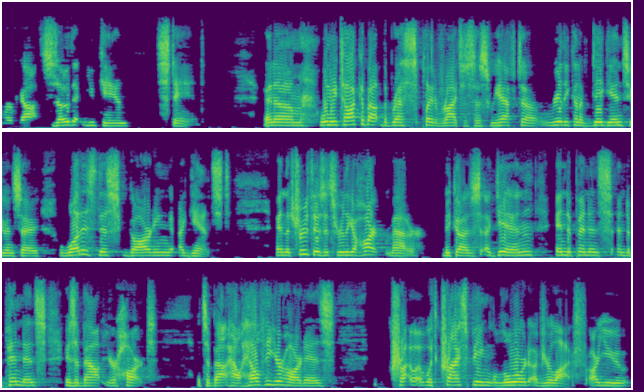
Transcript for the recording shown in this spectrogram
armor of God so that you can stand. And um, when we talk about the breastplate of righteousness, we have to really kind of dig into and say, what is this guarding against? And the truth is, it's really a heart matter. Because again, independence and dependence is about your heart. It's about how healthy your heart is Uh, with Christ being Lord of your life. Are you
